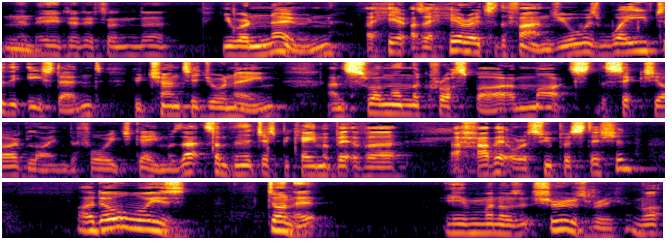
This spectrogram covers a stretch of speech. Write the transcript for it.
you Mm. needed it, and. You were known a as a hero to the fans. You always waved to the East End, who chanted your name, and swung on the crossbar and marched the six yard line before each game. Was that something that just became a bit of a, a habit or a superstition? I'd always done it, even when I was at Shrewsbury, mark,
